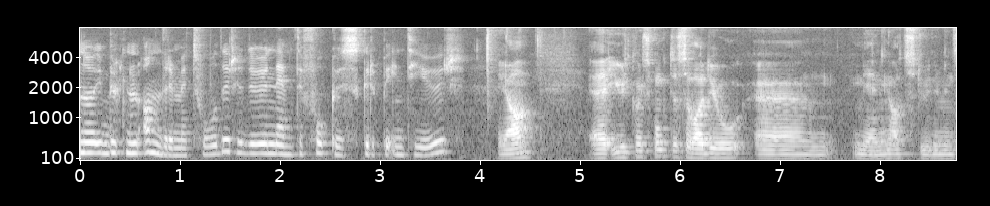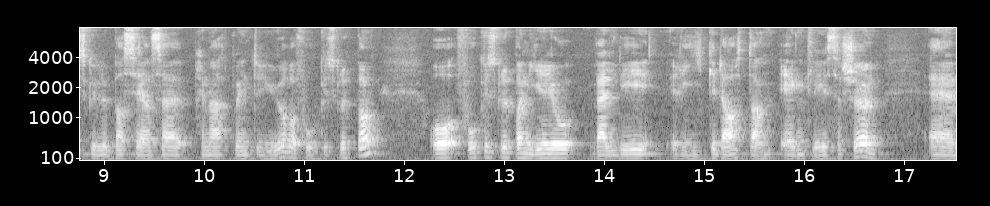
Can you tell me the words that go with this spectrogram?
noe, brukt noen andre metoder? Du nevnte fokusgruppeintervjuer. Ja, I utgangspunktet så var det jo eh, meninga at studien min skulle basere seg primært på intervjuer og fokusgrupper. Og fokusgruppene gir jo veldig rike data egentlig i seg sjøl. Eh,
